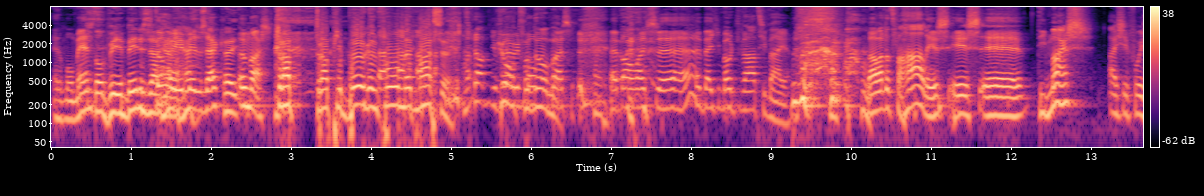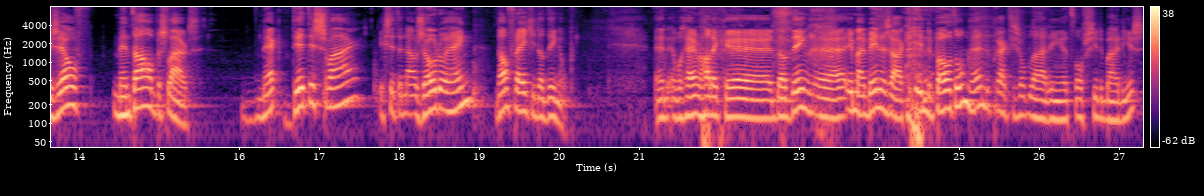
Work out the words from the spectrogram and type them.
En het moment... Stop weer je binnenzak. Stop in je binnenzak, een mars. Trap, trap je burger vol met marsen. Trap je burger vol met Godverdomme. mars. Heb alles eh, een beetje motivatie bij je. maar wat het verhaal is, is eh, die mars, als je voor jezelf mentaal besluit, Mac, dit is zwaar, ik zit er nou zo doorheen, dan vreet je dat ding op. En op een gegeven moment had ik eh, dat ding eh, in mijn binnenzak in de potom, hè, de praktische opleiding, het officier de bardiers.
